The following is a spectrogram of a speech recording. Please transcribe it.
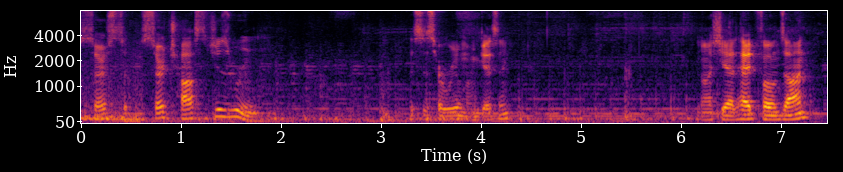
Search, search hostage's room. This is her room, I'm guessing. Oh, she had headphones on.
